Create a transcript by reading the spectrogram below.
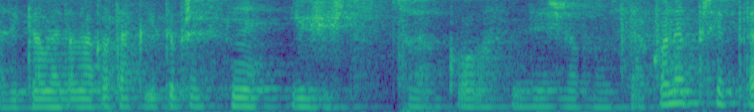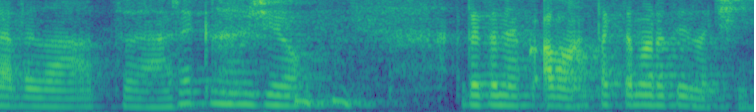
A říkáme tam jako takový to přesně, ježiš, to, co jako vlastně, že na to jsem se jako nepřipravila, co já řeknu, že jo. A tak tam jako, a tak tam ty začni.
